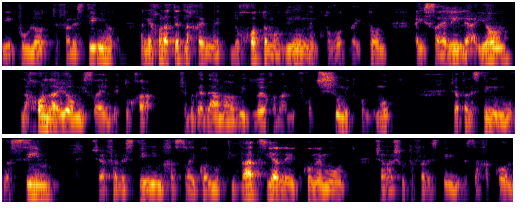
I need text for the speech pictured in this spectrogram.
מפעולות פלסטיניות. אני יכול לתת לכם את דוחות המודיעין, הן כתובות בעיתון הישראלי להיום. נכון להיום ישראל בטוחה שבגדה המערבית לא יכולה לפחות שום התקוממות, שהפלסטינים מובסים, שהפלסטינים חסרי כל מוטיבציה להתקוממות, שהרשות הפלסטינית בסך הכל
